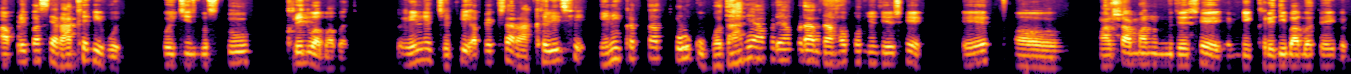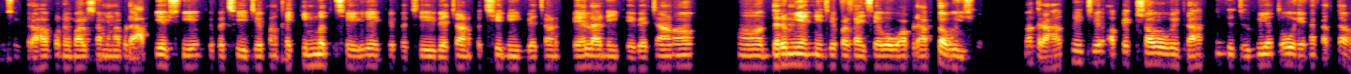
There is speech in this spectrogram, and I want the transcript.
આપણી પાસે રાખેલી હોય, કોઈ ચીજ વસ્તુ ખરીદવા બાબતે, તો એને જેટલી અપેક્ષા રાખેલી છે, એની કરતાં થોડુંક વધારે આપણે આપણા ગ્રાહકોને જે છે એ માલસામાન જે છે, એમની ખરીદી બાબતે કે પછી ગ્રાહકોને માલસામાન આપણે આપીએ છીએ કે પછી જે પણ કઈ કિંમત છે એ, કે પછી વેચાણ પછીની, વેચાણ પહેલાની કે વેચાણ દરમિયાનની જે પણ કાંઈ સેવાઓ આપણે આપતા હોઈએ છીએ. એમાં ગ્રાહકની જે અપેક્ષાઓ હોય, ગ્રાહકની જે જરૂરિયાતો હોય એના કરતાં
